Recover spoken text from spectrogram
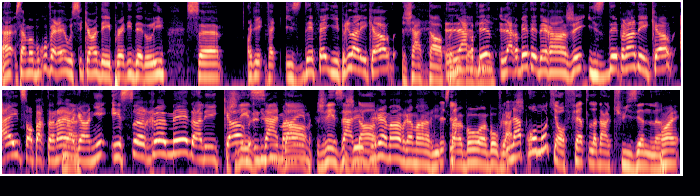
Euh, ça m'a beaucoup fait rire aussi qu'un des Pretty Deadly se... OK, fait qu'il se défait, il est pris dans les cordes. J'adore L'arbitre, l'arbitre est dérangé, il se déprend des cordes, aide son partenaire à gagner et se remet dans les cordes les lui-même. adore. Je les adore. J'ai vraiment, vraiment ri. C'est un beau, un beau flash. La promo qu'ils ont faite là, dans la cuisine, là. Ouais.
